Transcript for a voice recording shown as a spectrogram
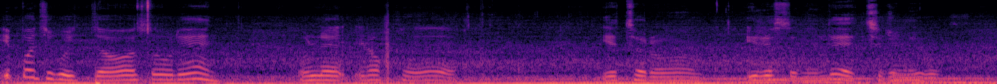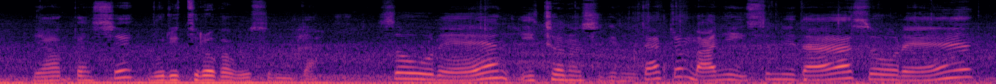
이뻐지고 있죠. 소울엔 원래 이렇게 얘처럼 이랬었는데 지금 이거 약간씩 물이 들어가고 있습니다. 소울엔 2,000원씩입니다. 좀 많이 있습니다. 소울엔.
